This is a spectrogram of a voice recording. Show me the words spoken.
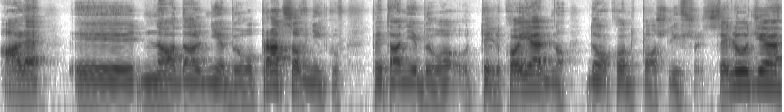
ale nadal nie było pracowników. Pytanie było tylko jedno: dokąd poszli wszyscy ludzie?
